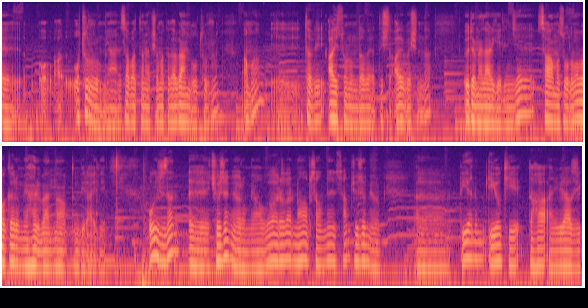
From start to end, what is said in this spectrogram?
e, otururum yani. Sabahtan akşama kadar ben de otururum. Ama e, tabi ay sonunda veya işte ay başında ödemeler gelince sağıma soluma bakarım yani ben ne yaptım bir ay diye. O yüzden e, çözemiyorum ya. Bu aralar ne yapsam ne etsem çözemiyorum. Ee, bir yanım diyor ki daha hani birazcık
